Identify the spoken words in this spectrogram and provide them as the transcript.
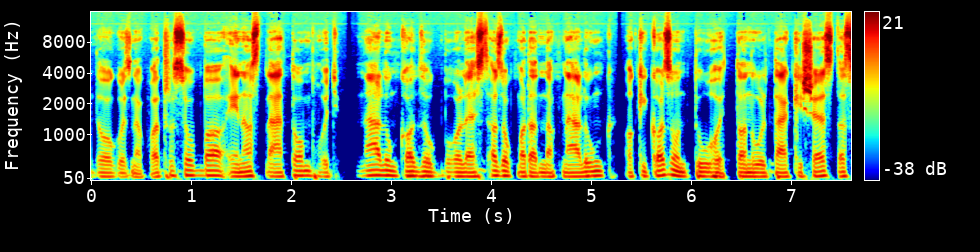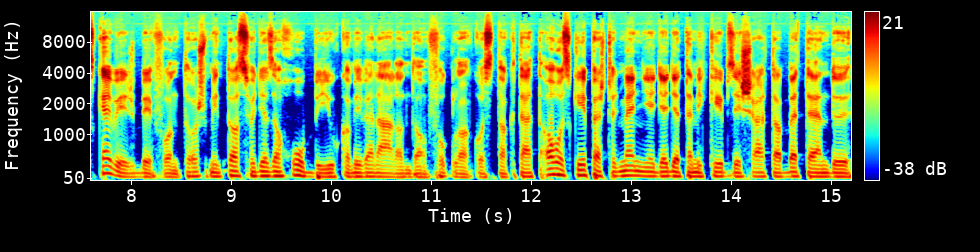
dolgoznak Vatroszobba, én azt látom, hogy nálunk azokból lesz, azok maradnak nálunk, akik azon túl, hogy tanulták is ezt, az kevésbé fontos, mint az, hogy ez a hobbijuk, amivel állandóan foglalkoztak. Tehát ahhoz képest, hogy mennyi egy egyetemi képzés által betendő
